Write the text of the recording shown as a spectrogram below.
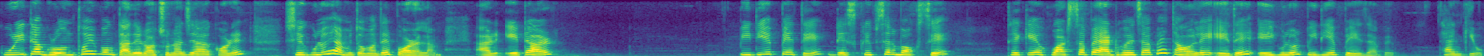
কুড়িটা গ্রন্থ এবং তাদের রচনা যারা করেন, সেগুলোই আমি তোমাদের পড়ালাম। আর এটার পিডিএফ পেতে ডেসক্রিপশন বক্সে থেকে হোয়াটসঅ্যাপে অ্যাড হয়ে যাবে, তাহলে এদের এইগুলোর পিডিএফ পেয়ে যাবে। থ্যাংক ইউ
